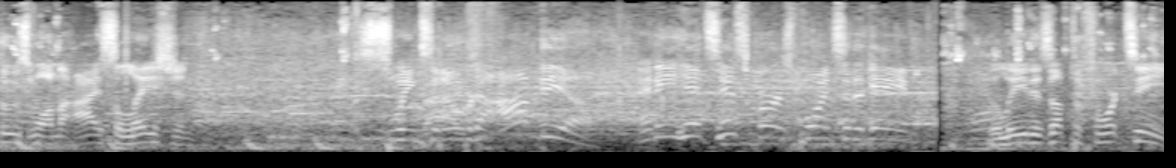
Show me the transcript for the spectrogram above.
Kuzma on the isolation. Swings it over to Avdija, and he hits his first points of the game. The lead is up to 14.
